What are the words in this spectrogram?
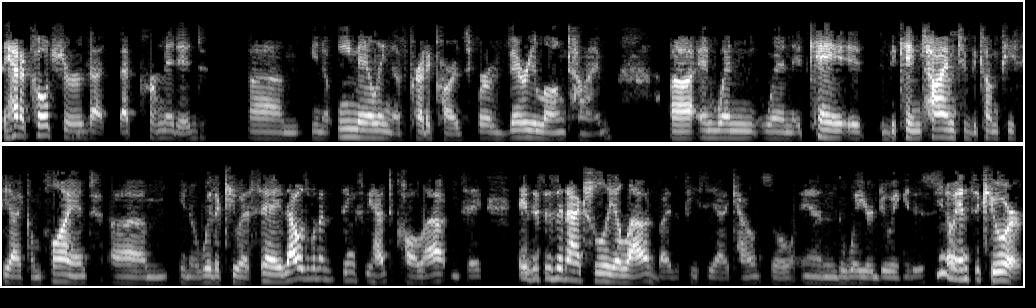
They had a culture that that permitted um, you know emailing of credit cards for a very long time. Uh, and when when it came it became time to become PCI compliant um, you know with a QSA that was one of the things we had to call out and say hey this isn't actually allowed by the PCI council and the way you're doing it is you know insecure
